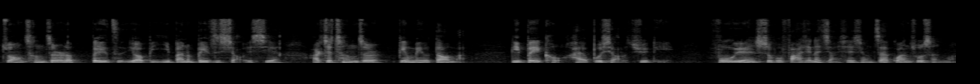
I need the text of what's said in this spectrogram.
装橙汁儿的杯子要比一般的杯子小一些，而且橙汁儿并没有倒满，离杯口还有不小的距离。服务员似乎发现了蒋先生在关注什么，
